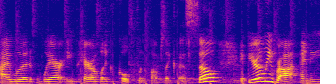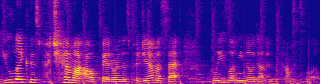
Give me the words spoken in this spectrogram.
I would wear a pair of like gold flip-flops like this. So if you're a Libra and you like this pajama outfit or this pajama set, please let me know down in the comments below.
